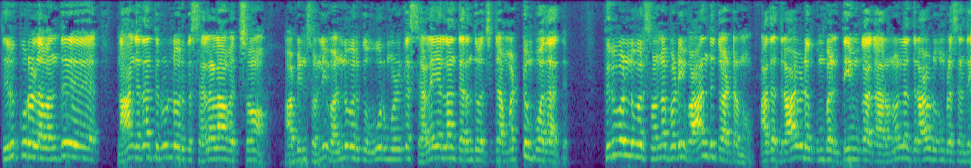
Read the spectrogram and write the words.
திருக்குறளை வந்து நாங்க தான் திருவள்ளுவருக்கு சிலைலாம் வச்சோம் அப்படின்னு சொல்லி வள்ளுவருக்கு ஊர் முழுக்க சிலையெல்லாம் திறந்து வச்சுட்டா மட்டும் போதாது. திருவள்ளுவர் சொன்னபடி வாழ்ந்து காட்டணும். அதை திராவிட கும்பல் திமுக காரனோ இல்ல திராவிட கும்பலை சேர்ந்த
